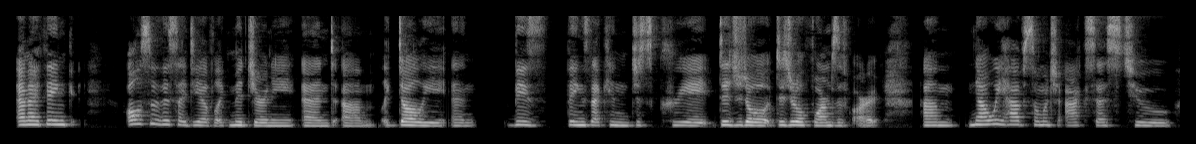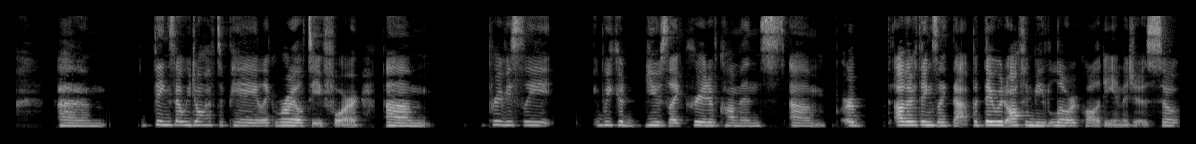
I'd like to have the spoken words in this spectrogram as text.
and I think also this idea of like Midjourney and like DALL-E and these things that can just create digital digital forms of art. Um, now we have so much access to um, things that we don't have to pay like royalty for. Um, previously, we could use like Creative Commons um, or other things like that, but they would often be lower quality images. So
